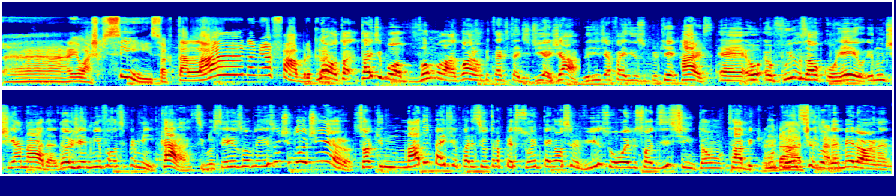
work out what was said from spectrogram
Ah, eu acho que sim, só que tá lá na minha fábrica. Não, tá, tá de boa. Vamos lá agora, vamos pensar que tá de dia já. A gente já faz isso, porque, Harz, é, eu, eu, fui usar o correio e não tinha nada. Daí o Geminho falou assim para mim, cara, se você resolver isso, eu te dou o dinheiro. Só que nada impede de aparecer outra pessoa e pegar o serviço ou ele só desistir. Então, sabe, Verdade, quanto antes resolver, cara. melhor, né?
